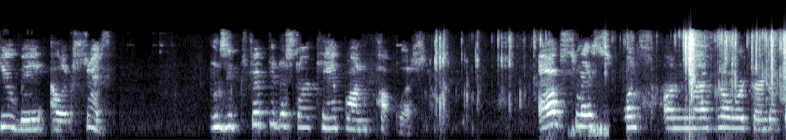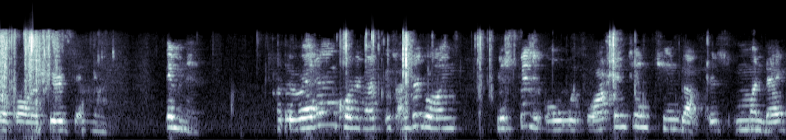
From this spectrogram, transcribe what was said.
QB Alex Smith. He's expected to start camp on pup list. Alex Smith's once unnatural return to football appears imminent. The veteran quarterback is undergoing his physical with Washington team doctors Monday.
